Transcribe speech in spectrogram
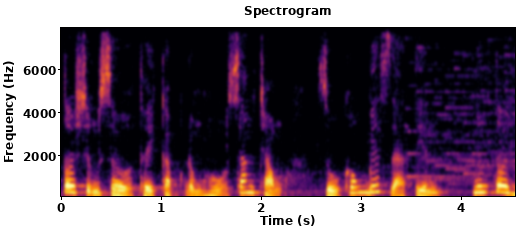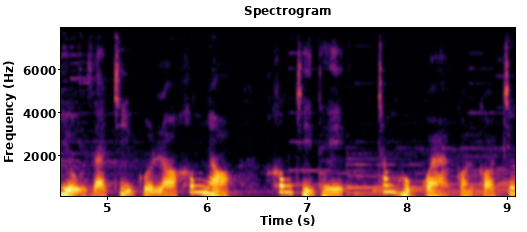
tôi sững sờ thấy cặp đồng hồ sang trọng, dù không biết giá tiền, nhưng tôi hiểu giá trị của nó không nhỏ. Không chỉ thế, trong hộp quà còn có chiếc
